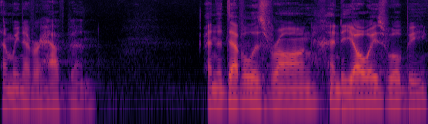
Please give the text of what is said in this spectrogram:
and we never have been and the devil is wrong, and he always will be.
